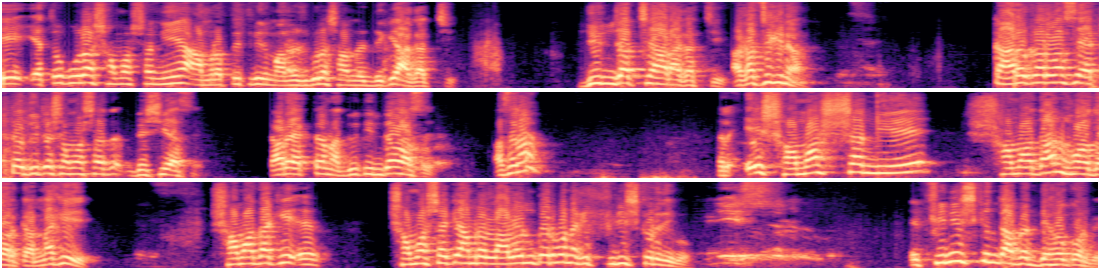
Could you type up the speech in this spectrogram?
এই এতগুলা সমস্যা নিয়ে আমরা পৃথিবীর মানুষগুলো সামনের দিকে আগাচ্ছি। দিন যাচ্ছে আর আগাচ্ছি। আগাচ্ছি কিনা কারও কারও আছে একটা, দুইটা সমস্যা বেশি আছে। কারও একটা না দুই তিনটাও আছে। আছে না? তাহলে এই সমস্যা নিয়ে সমাধান হওয়া দরকার নাকি? সমাধা কি সমস্যাকে আমরা লালন করব নাকি ফিনিশ করে দিব? ফিনিশ কিন্তু আপনার দেহ করবে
